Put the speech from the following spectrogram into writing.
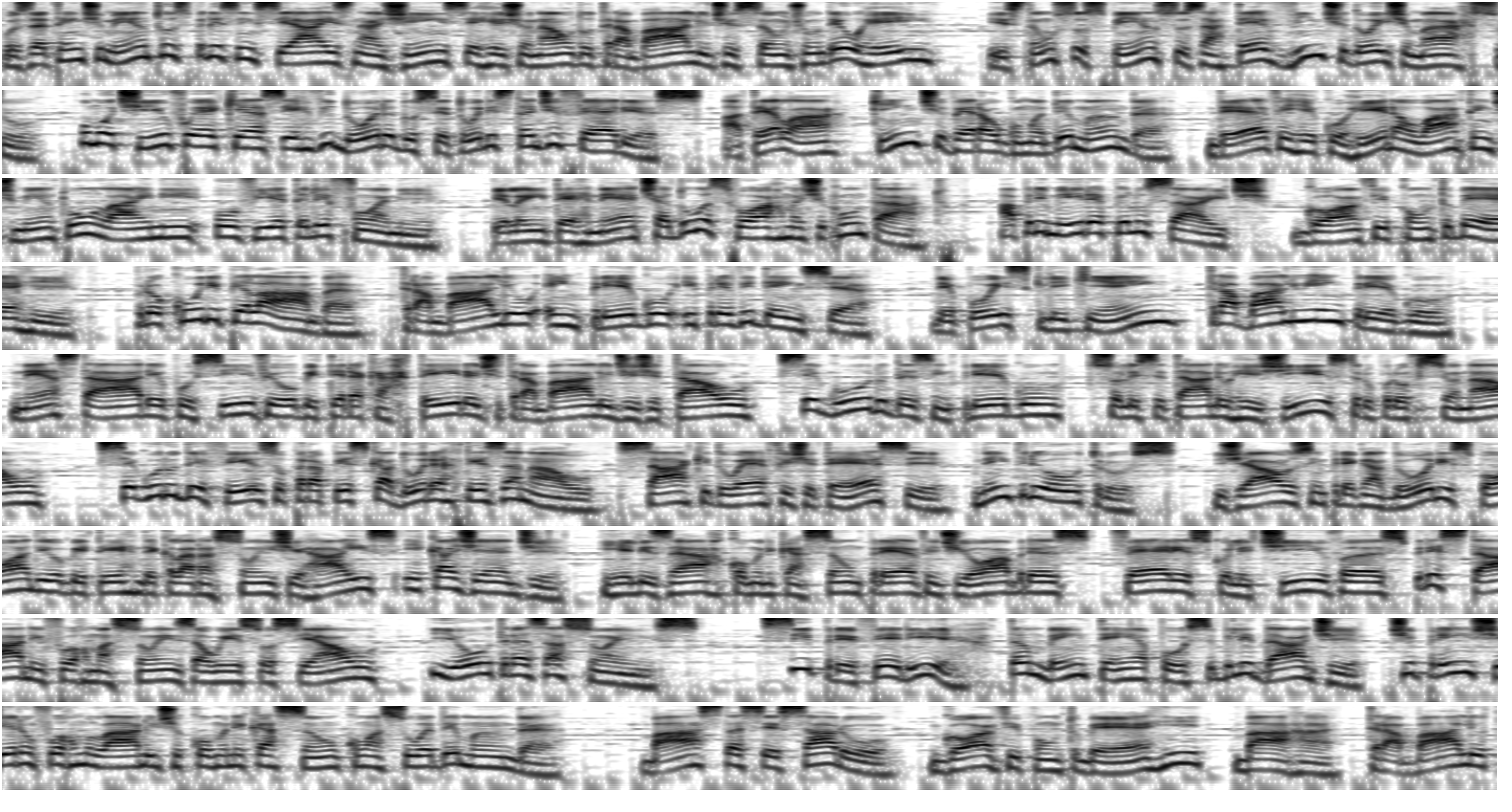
Os atendimentos presenciais na Agência Regional do Trabalho de São João Del Rei estão suspensos até 22 de março. O motivo é que a servidora do setor está de férias. Até lá, quem tiver alguma demanda deve recorrer ao atendimento online ou via telefone. Pela internet há duas formas de contato. A primeira é pelo site gov.br. Procure pela aba Trabalho, Emprego e Previdência. Depois clique em Trabalho e Emprego. Nesta área é possível obter a carteira de trabalho digital, seguro-desemprego, solicitar o registro profissional, seguro defeso para pescador artesanal, saque do FGTS, dentre outros. Já os empregadores podem obter declarações de RAIS e CAGED, realizar comunicação prévia de obras, férias coletivas, prestar informações ao e-social e outras ações. Se preferir, também tem a possibilidade de preencher um formulário de comunicação com a sua demanda. Basta acessar o gov.br barra trabalho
